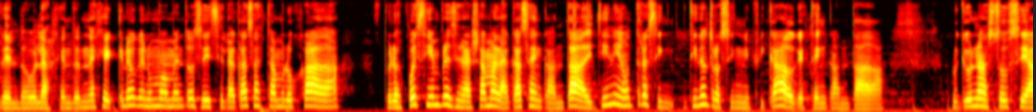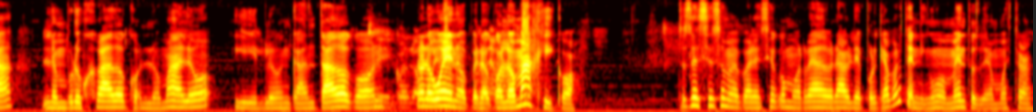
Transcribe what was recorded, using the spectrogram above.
del doblaje, ¿entendés? Que creo que en un momento se dice la casa está embrujada, pero después siempre se la llama la casa encantada y tiene, otra, tiene otro significado que esté encantada. Porque uno asocia lo embrujado con lo malo y lo encantado con, Sí, con lo no lo bueno, pero con lo mágico. Entonces eso me pareció como re adorable, porque aparte en ningún momento te lo muestran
